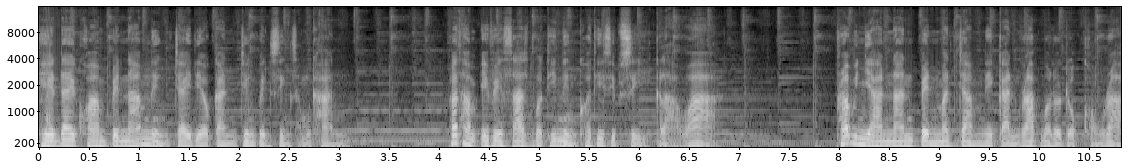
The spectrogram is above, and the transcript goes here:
เหตุใดความเป็นน้ำหนึ่งใจเดียวกันจึงเป็นสิ่งสำคัญ พระธรรมเอเฟซัสบทที่ 1 ข้อที่ 14 กล่าวว่า พระวิญญาณนั้นเป็นมัดจำในการรับมรดกของเรา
